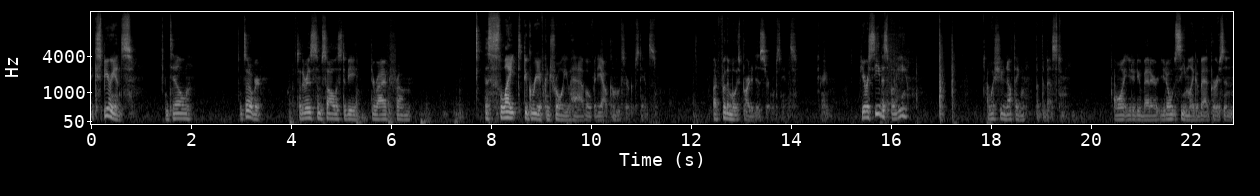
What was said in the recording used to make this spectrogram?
experience until it's over. So there is some solace to be derived from the slight degree of control you have over the outcome of circumstance. But for the most part, it is circumstance. If you ever see this boogie, I wish you nothing but the best. I want you to do better. You don't seem like a bad person.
